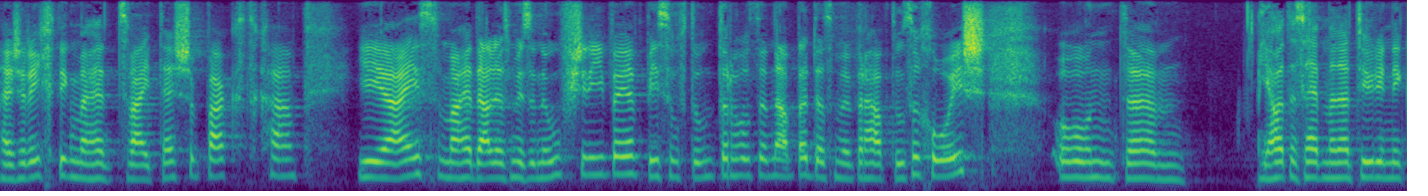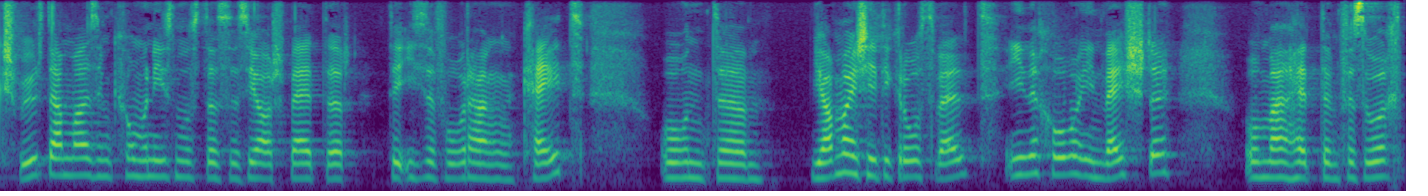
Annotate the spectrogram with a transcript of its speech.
hast richtig, man hat zwei Taschen gepackt gehabt. Je eins. Man hat alles müssen aufschreiben, bis auf die Unterhosen runter, dass man überhaupt rausgekommen ist. Und, ähm, ja, das hat man natürlich nicht gespürt damals im Kommunismus, dass ein Jahr später der Eisenvorhang geht. Und, ähm, ja, man ist in die grosse Welt reingekommen, in den Westen. Und man hat dann versucht,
